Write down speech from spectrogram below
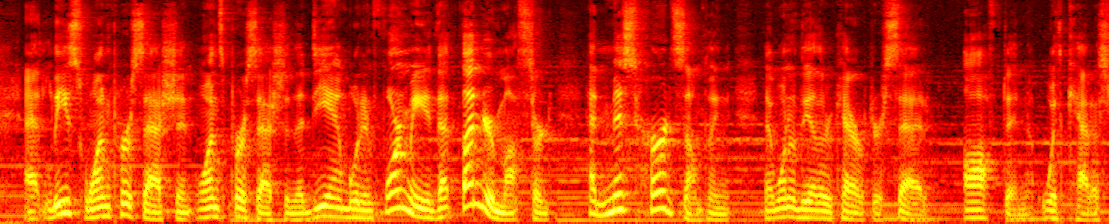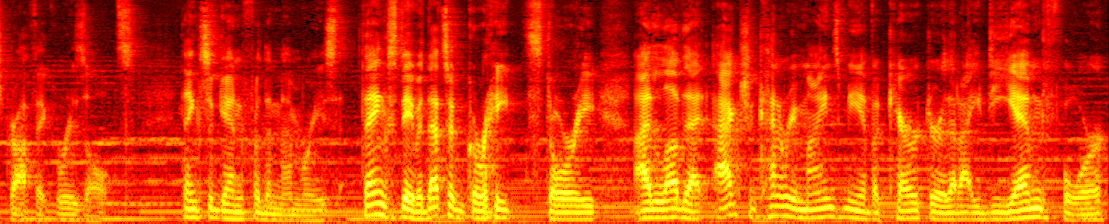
At least one per session, once per session, the DM would inform me that Thunder Mustard had misheard something that one of the other characters said, often with catastrophic results. Thanks again for the memories. Thanks, David. That's a great story. I love that. Actually, kind of reminds me of a character that I DM'd for.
